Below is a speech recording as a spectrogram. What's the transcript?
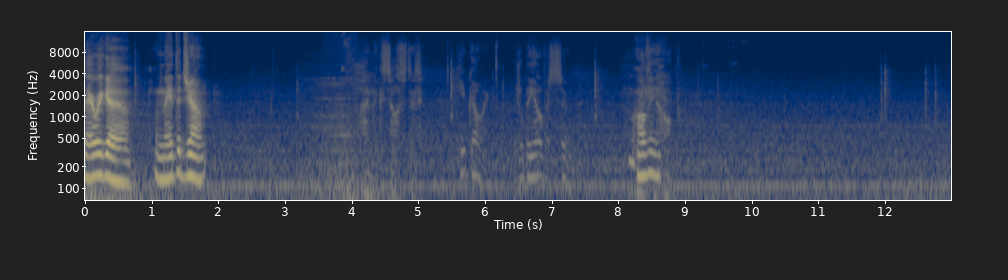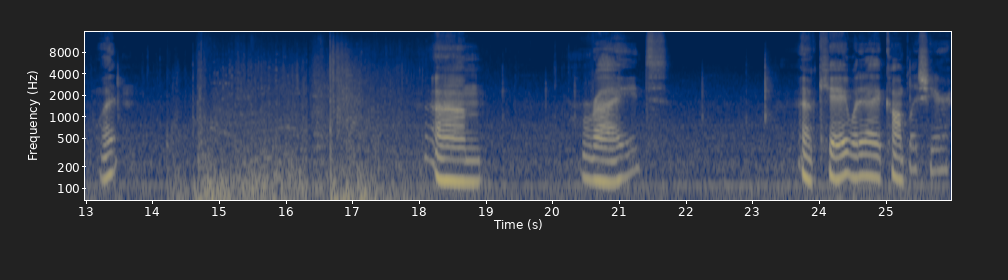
There we go. We made the jump. I'm exhausted. Keep going. It'll be over soon. All the Hope. what? Um right. Okay, what did I accomplish here?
